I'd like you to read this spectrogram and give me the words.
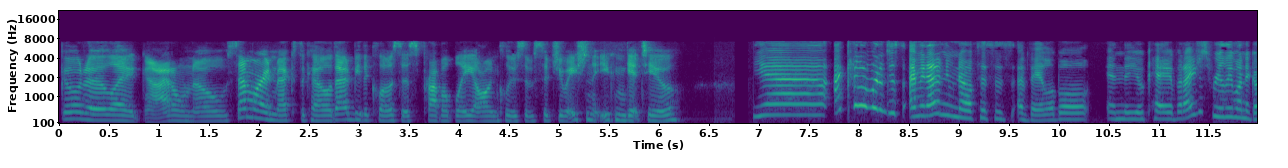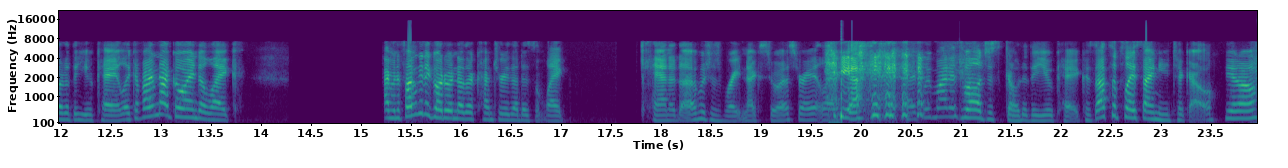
go to like I don't know, somewhere in Mexico. That would be the closest probably all inclusive situation that you can get to. Yeah, I kind of want to just. I mean, I don't even know if this is available in the UK, but I just really want to go to the UK. Like, if I'm not going to like, I mean, if I'm going to go to another country that isn't like Canada, which is right next to us, right? Like, yeah. like we might as well just go to the UK because that's a place I need to go. You know.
